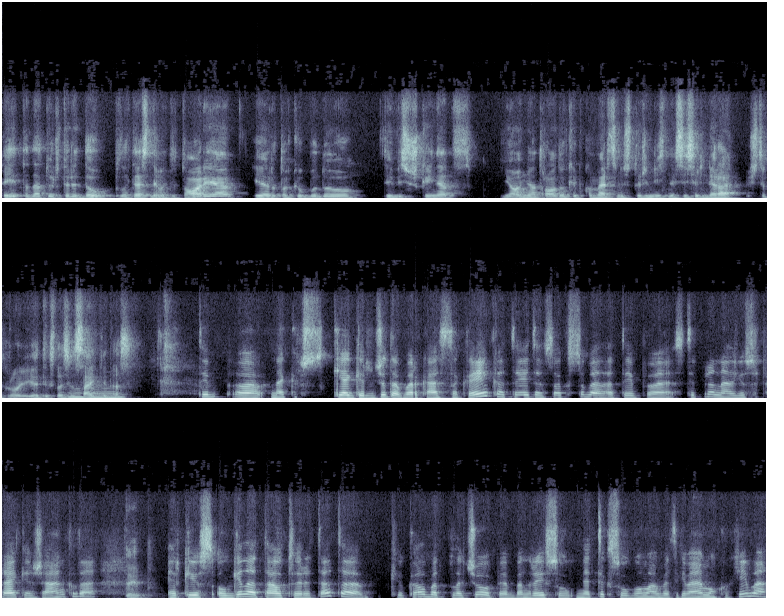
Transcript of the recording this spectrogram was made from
tai tada tu ir turi daug platesnį auditoriją ir tokiu būdu tai visiškai net jo netrodo kaip komercinis turinys, nes jis ir nėra iš tikrųjų, jo tikslas visai mhm. kitas. Taip, na, kaip kiek girdžiu dabar, ką sakai, kad tai tiesiog suveda taip stiprina jūsų prekės ženklą. Taip. Ir kai jūs auginate tą autoritetą, kai kalbat plačiau apie bendrai saug, ne tik saugumą, bet gyvenimo kokybę,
